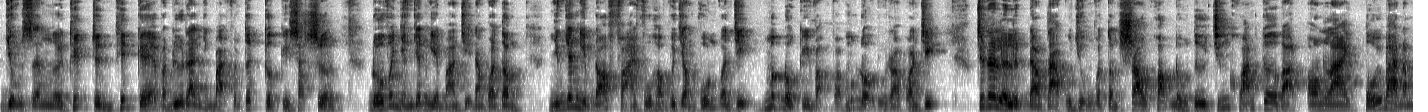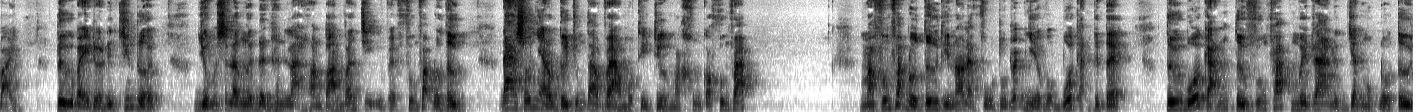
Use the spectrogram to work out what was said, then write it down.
Dũng sẽ người thuyết trình, thiết kế và đưa ra những bài phân tích cực kỳ sát sườn đối với những doanh nghiệp mà anh chị đang quan tâm. Những doanh nghiệp đó phải phù hợp với dòng vốn của anh chị, mức độ kỳ vọng và mức độ rủi ro của anh chị. Trên đây là lịch đào tạo của Dũng và tuần sau khoa học đầu tư chứng khoán cơ bản online tối 3 năm 7 từ 7 rưỡi đến 9 rưỡi, Dũng sẽ là người định hình lại hoàn toàn với anh chị về phương pháp đầu tư. Đa số nhà đầu tư chúng ta vào một thị trường mà không có phương pháp mà phương pháp đầu tư thì nó lại phụ thuộc rất nhiều vào bối cảnh kinh tế. Từ bối cảnh, từ phương pháp mới ra được danh mục đầu tư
